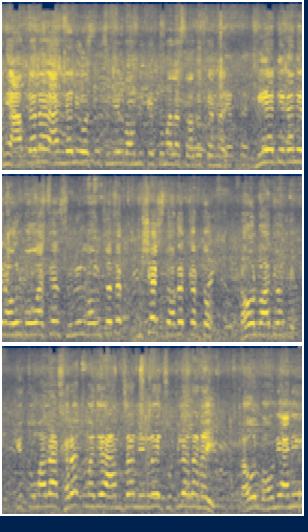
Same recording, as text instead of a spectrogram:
आणि आपल्याला आणलेली वस्तू सुनील भाऊंनी ते तुम्हाला स्वागत करणार आहे. मी या ठिकाणी राहुल भाऊ असते सुनील भाऊंचं तर विशेष स्वागत करतो. राहुल भाऊ की तुम्हाला खरंच म्हणजे आमचा निर्णय चुकलेला नाही. राहुल भाऊनी आणि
